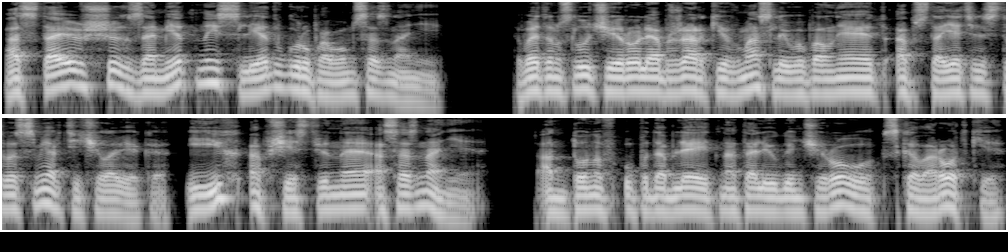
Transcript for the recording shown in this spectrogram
оставивших заметный след в групповом сознании. В этом случае роль обжарки в масле выполняет обстоятельства смерти человека и их общественное осознание. Антонов уподобляет Наталью Гончарову сковородке,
